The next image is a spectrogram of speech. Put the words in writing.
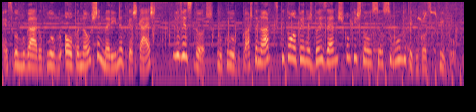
Em segundo lugar, o Clube Open Ocean Marina de Cascais e o vencedor, o Clube Costa Norte, que com apenas dois anos conquistou o seu segundo título consecutivo.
